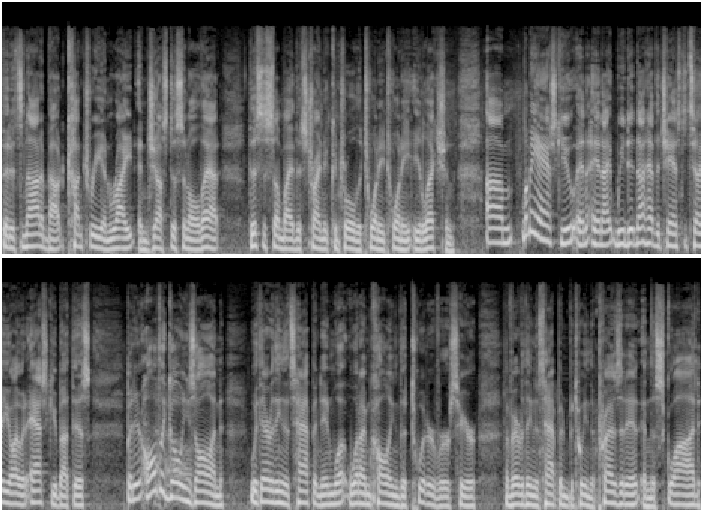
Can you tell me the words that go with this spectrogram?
that it's not about country and right and justice and all that. This is somebody that's trying to control the 2020 election. Um, let me ask you, and, and I, we did not have the chance to tell you I would ask you about this, but in all the goings on with everything that's happened in what, what I'm calling the Twitterverse here of everything that's happened between the president and the squad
